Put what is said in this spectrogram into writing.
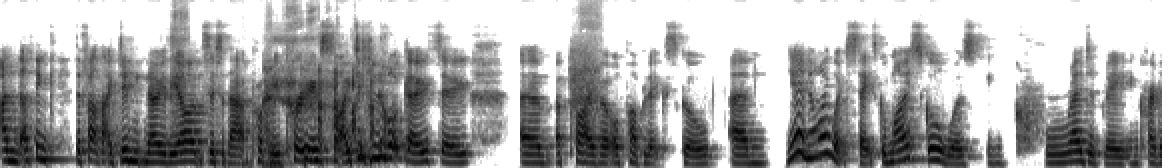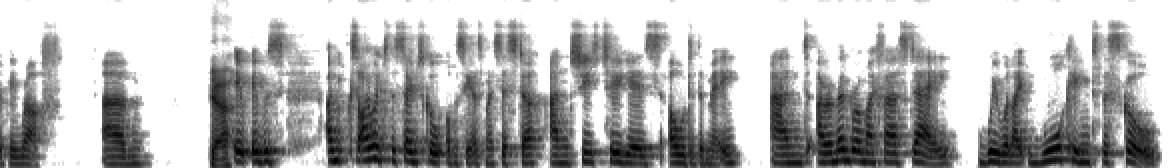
And I think the fact that I didn't know the answer to that probably proves that I did not go to um, a private or public school. Um, yeah, no, I went to state school. My school was incredibly, incredibly rough. Um, Yeah. it, it was um, so I went to the same school obviously as my sister, and she's two years older than me. And I remember on my first day, we were like walking to the school,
